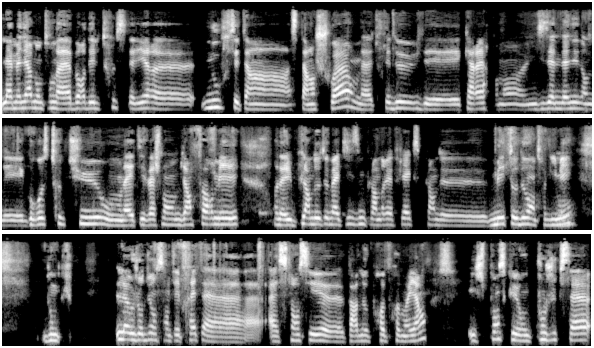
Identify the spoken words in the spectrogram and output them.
la manière dont on a abordé le truc, c'est-à-dire euh, nous, c'est un, c'était un choix. On a tous les deux eu des carrières pendant une dizaine d'années dans des grosses structures où on a été vachement bien formés. On a eu plein d'automatismes, plein de réflexes, plein de méthodos entre guillemets. Donc là aujourd'hui, on se sentait prête à, à se lancer euh, par nos propres moyens. Et je pense qu'on conjugue ça.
